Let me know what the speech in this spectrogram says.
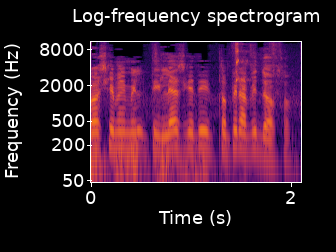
Πρόσχε με μιλ- τη λες γιατί το πήρα βίντεο αυτό.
